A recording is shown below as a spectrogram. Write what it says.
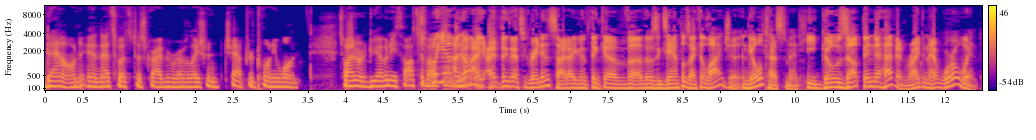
down, and that's what's described in Revelation chapter 21. So I don't know. Do you have any thoughts about Well, yeah, that? I know. I, I think that's a great insight. I even think of uh, those examples like Elijah in the Old Testament. He goes up into heaven, right, in that whirlwind,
